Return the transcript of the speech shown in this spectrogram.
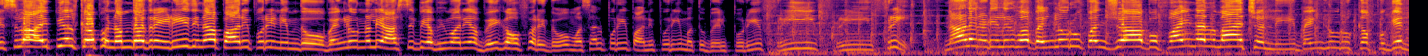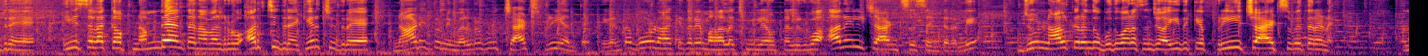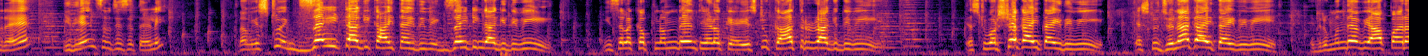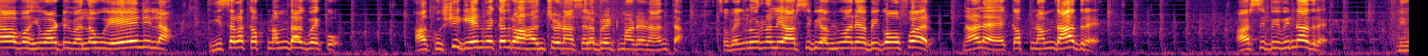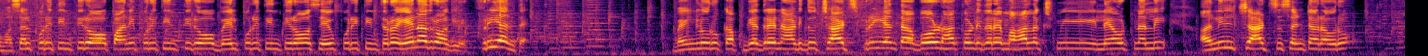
ಈ ಸಲ I P L cup ನಮ್ದಾದ್ರೆ ಇಡೀ ದಿನ ಪಾನಿಪುರಿ ನಿಮ್ದು. ಬೆಂಗಳೂರಿನಲ್ಲಿ ಆರ್ ಸಿ ಬಿ ಅಭಿಮಾನಿಯ ಬೇಗ ಆಫರ್ ಇದು. ಮಸಾಲ್ ಪುರಿ ಪಾನಿಪುರಿ ಮತ್ತು ಬೇಲ್ಪುರಿ ಫ್ರೀ ಫ್ರೀ ಫ್ರೀ ನಾಳೆ ನಡೆಯಲಿರುವ ಬೆಂಗಳೂರು ಪಂಜಾಬ್ ಫೈನಲ್ ಮ್ಯಾಚ್ ಅಲ್ಲಿ ಬೆಂಗಳೂರು ಕಪ್ ಗೆದ್ರೆ ಈ ಸಲ ಕಪ್ ನಮ್ದೇ ಅಂತ ನಾವೆಲ್ಲರೂ ಅರ್ಚಿದ್ರೆ, ಕಿರ್ಚಿದ್ರೆ ನಾಡಿದ್ದು ನಿಮ್ಮೆಲ್ಲರಿಗೂ ಚಾಟ್ಸ್ ಫ್ರೀ ಅಂತೆ. ಹೀಗಂತ ಬೋರ್ಡ್ ಹಾಕಿದರೆ ಮಹಾಲಕ್ಷ್ಮಿ ಲೇಔಟ್ನಲ್ಲಿರುವ ಅನಿಲ್ ಚಾಟ್ಸ್ ಸೆಂಟರ್ ಅಲ್ಲಿ ಜೂನ್ ನಾಲ್ಕರಂದು ಬುಧವಾರ ಸಂಜೆ ಐದಕ್ಕೆ ಫ್ರೀ ಚಾಟ್ಸ್ ವಿತರಣೆ. ಅಂದರೆ ಇದೇನು ಸೂಚಿಸುತ್ತೆ ಹೇಳಿ? ನಾವು ಎಷ್ಟು ಎಕ್ಸೈಟ್ ಆಗಿ ಕಾಯ್ತಾ ಇದ್ದೀವಿ ಎಕ್ಸೈಟಿಂಗ್ ಆಗಿದ್ದೀವಿ. ಈ ಸಲ ಕಪ್ ನಮ್ದೇ ಅಂತ ಹೇಳೋಕೆ ಎಷ್ಟು ಕಾತುರರಾಗಿದ್ದೀವಿ. ಎಷ್ಟು ವರ್ಷ ಕಾಯ್ತಾ ಇದ್ದೀವಿ ಎಷ್ಟು ಜನ ಕಾಯ್ತಾ ಇದ್ದೀವಿ ಇದ್ರ ಮುಂದೆ ವ್ಯಾಪಾರ, ವಹಿವಾಟು ಇವೆಲ್ಲವೂ ಏನಿಲ್ಲ. ಈ ಸಲ ಕಪ್ ನಮ್ದಾಗಬೇಕು. ಆ ಖುಷಿಗೆ ಏನು ಬೇಕಾದರೂ ಆ ಹಂಚೋಣ ಸೆಲೆಬ್ರೇಟ್ ಮಾಡೋಣ ಅಂತ. ಸೊ ಬೆಂಗಳೂರಿನಲ್ಲಿ ಆರ್ ಸಿ ಬಿ ಅಭಿಮಾನಿ ಬಿಗ್ ಆಫರ್ ನಾಳೆ ಕಪ್ ನಮ್ದಾದ್ರೆ. ಆರ್ ಸಿ ಬಿ ವಿನ್ ಆದರೆ. ನೀವು ಮಸಾಲೆ ಪುರಿ ತಿಂತಿರೋ, ಪಾನಿಪುರಿ ತಿಂತಿರೋ, ಬೇಲ್ಪುರಿ ತಿಂತಿರೋ ಸೇವ್ ಪುರಿ ತಿಂತಿರೋ, ಏನಾದರೂ ಆಗಲಿ ಫ್ರೀ ಅಂತೆ. ಬೆಂಗಳೂರು ಕಪ್ ಗೆದ್ರೆ ನಾಡಿದ್ದು ಚಾಟ್ಸ್ ಫ್ರೀ ಅಂತ ಬೋರ್ಡ್ ಹಾಕ್ಕೊಂಡಿದ್ದಾರೆ ಮಹಾಲಕ್ಷ್ಮಿ ಲೇಔಟ್ನಲ್ಲಿ ಅನಿಲ್ ಚಾಟ್ಸ್ ಸೆಂಟರ್ ಅವರು.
